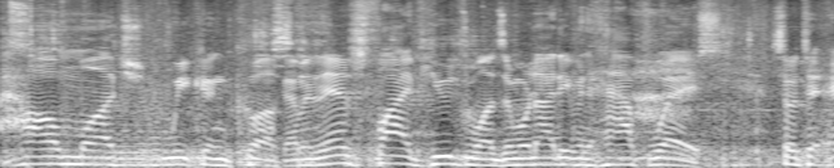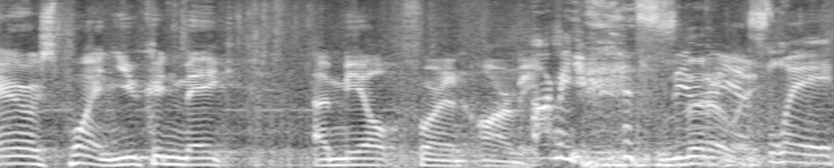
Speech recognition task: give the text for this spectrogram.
how much we can cook. I mean, there's five huge ones, and we're not even halfway. So to Eric's point, you can make a meal for an army. I mean, seriously.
